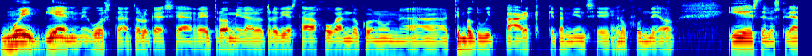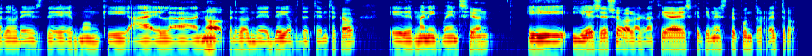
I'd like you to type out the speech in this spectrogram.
Muy bien, me gusta todo lo que sea retro. Mira, el otro día estaba jugando con un uh, Timbleweed Park, que también se crowdfundeó, y es de los creadores de Monkey Island, no, perdón, de Day of the Tentacle y de Manic Mansion. Y, es eso, la gracia es que tiene este punto retro.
